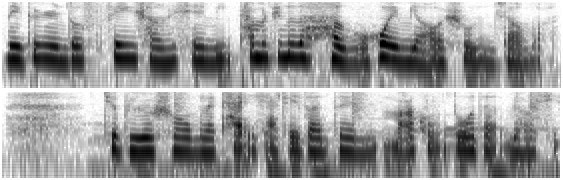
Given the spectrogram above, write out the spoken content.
每个人都非常鲜明，他们真的很会描述，你知道吗？就比如说，我们来看一下这段对马孔多的描写。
